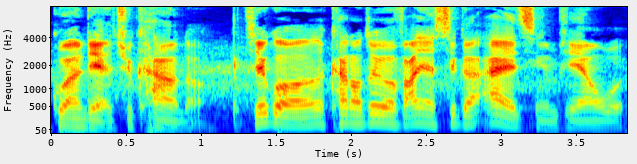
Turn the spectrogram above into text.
观点去看的，结果看到最后发现是个爱情片，我，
